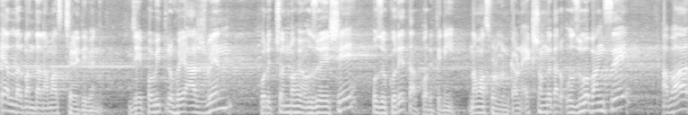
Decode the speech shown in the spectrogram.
এ আল্লাহর বান্দা নামাজ ছেড়ে দিবেন। যে পবিত্র হয়ে আসবেন, পরিচ্ছন্ন হয়ে অজু এসে অজু করে তারপরে তিনি নামাজ পড়বেন। কারণ একসঙ্গে তার অজুও ভাঙছে আবার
